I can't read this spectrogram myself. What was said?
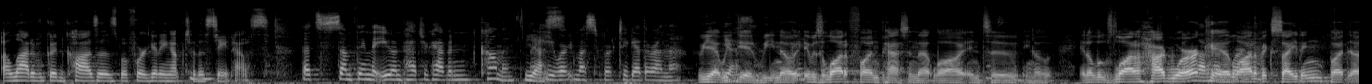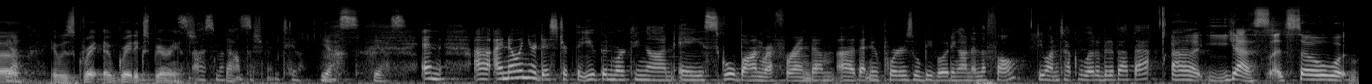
a lot of good causes before getting up to mm -hmm. the mm-hmm. State House. That's something that you and Patrick have in common. Yes. You worked, must have worked together on that. Yeah, we yes. did. We, you know, okay. it was a lot of fun passing that law into, awesome. you know, and it was a lot of hard work, a lot of. A lot of exciting, but uh, yeah. it was great, a great experience. It's an awesome yes. accomplishment too. Yes, yes. And uh, I know in your district that you've been working on a school bond referendum uh, that Newporters will be voting on in the fall. Do you want to talk a little bit about that? Uh, yes. So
